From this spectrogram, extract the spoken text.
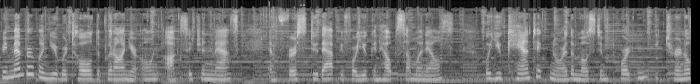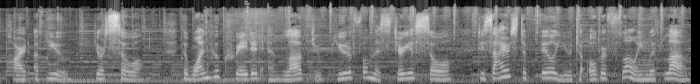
Remember when you were told to put on your own oxygen mask and first do that before you can help someone else? Well, you can't ignore the most important eternal part of you, your soul. The one who created and loved your beautiful, mysterious soul desires to fill you to overflowing with love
